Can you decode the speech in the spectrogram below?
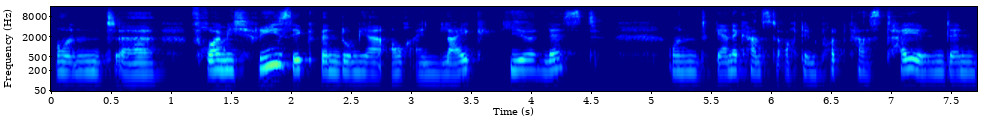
und äh, freue mich riesig, wenn du mir auch ein Like hier lässt und gerne kannst du auch den Podcast teilen, denn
